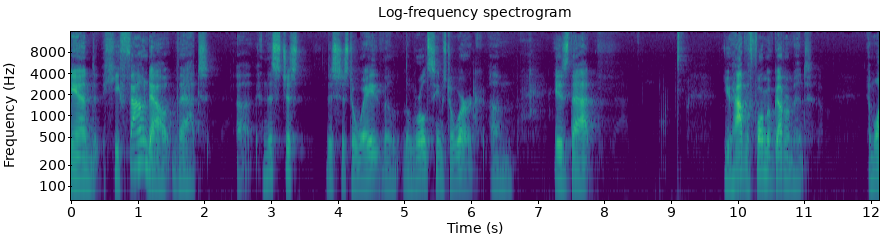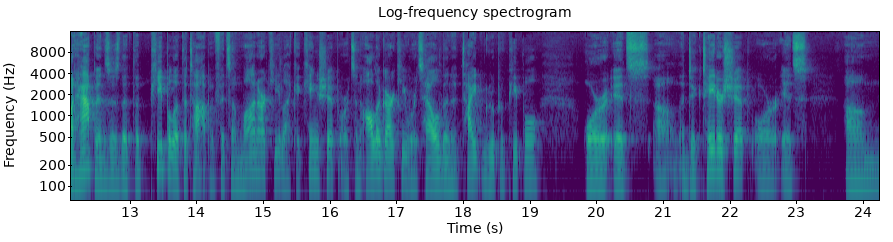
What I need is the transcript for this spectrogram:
and he found out that, uh, and this just this is just a way the the world seems to work, um, is that you have a form of government, and what happens is that the people at the top, if it's a monarchy like a kingship, or it's an oligarchy where it's held in a tight group of people, or it's um, a dictatorship, or it's um,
